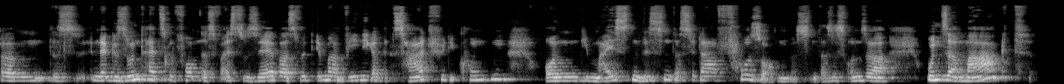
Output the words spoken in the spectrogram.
ähm, das in der Gesundheitsreform, das weißt du selber, es wird immer weniger bezahlt für die Kunden und die meisten wissen, dass sie da vorsorgen müssen. Das ist unser, unser Markt.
